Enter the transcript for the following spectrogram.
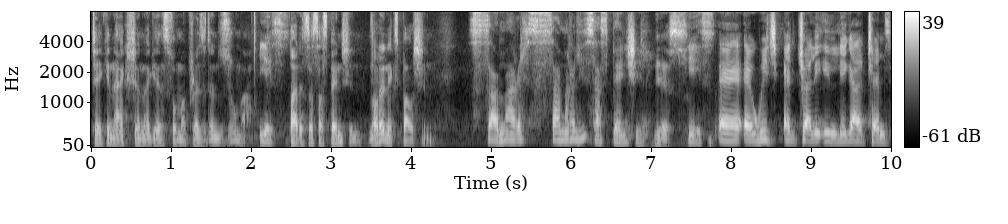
taken action against former President Zuma. Yes. But it's a suspension, not an expulsion. Summary, summarily suspension. Yes. Yes, uh, uh, which actually in legal terms,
